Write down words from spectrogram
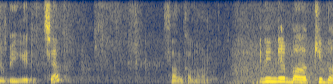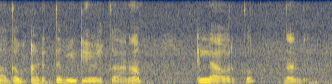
രൂപീകരിച്ച സംഘമാണ്. ഇതിന്റെ ബാക്കി ഭാഗം അടുത്ത വീഡിയോയിൽ കാണാം. എല്ലാവർക്കും നന്ദി.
